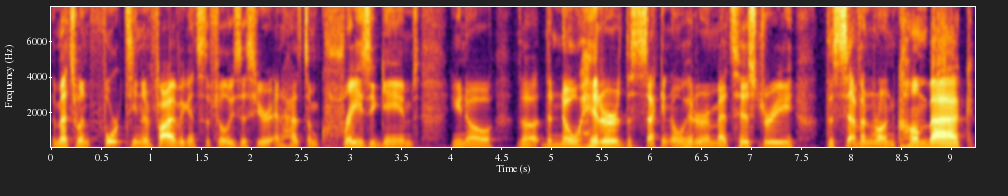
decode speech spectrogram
The Mets went 14 and 5 against the Phillies this year and had some crazy games. You know, the the no-hitter, the second no-hitter in Mets history, the seven-run comeback,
